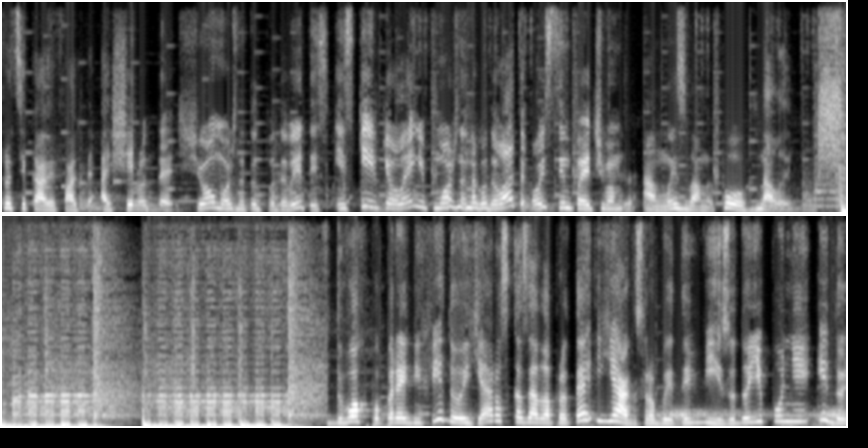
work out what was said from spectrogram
про цікаві факти, а ще про те, що можна тут подивитись, і скільки оленів можна нагодувати ось цим печивом. А ми з вами погнали! В двох попередніх відео я розказала про те, як зробити візу до Японії і до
